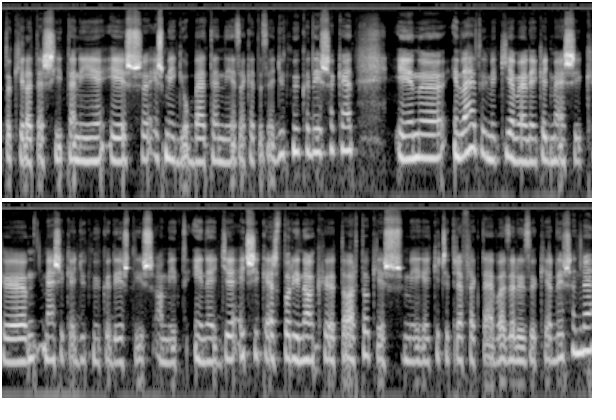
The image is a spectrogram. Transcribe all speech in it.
tökéletesíteni, és, és még jobbá tenni ezeket az együttműködéseket. Én, én lehet, hogy még kiemelnék egy másik, másik együttműködést is, amit én egy, egy sikersztorinak tartok, és még egy kicsit reflektálva az előző kérdésedre,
